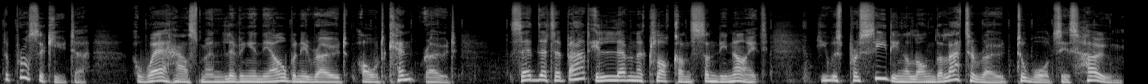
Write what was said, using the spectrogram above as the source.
The prosecutor, a warehouseman living in the Albany Road, Old Kent Road, said that about 11 o'clock on Sunday night he was proceeding along the latter road towards his home.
